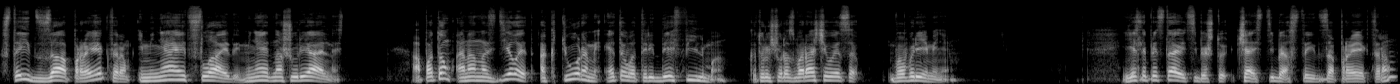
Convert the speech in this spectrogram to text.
стоит за проектором и меняет слайды, меняет нашу реальность. А потом она нас делает актерами этого 3D-фильма – который еще разворачивается во времени. Если представить себе, что часть тебя стоит за проектором,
